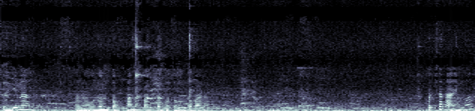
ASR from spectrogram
Sige na. Nanununtok ka na pagka gutom ka ba na? Kutsarain mo. ah.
